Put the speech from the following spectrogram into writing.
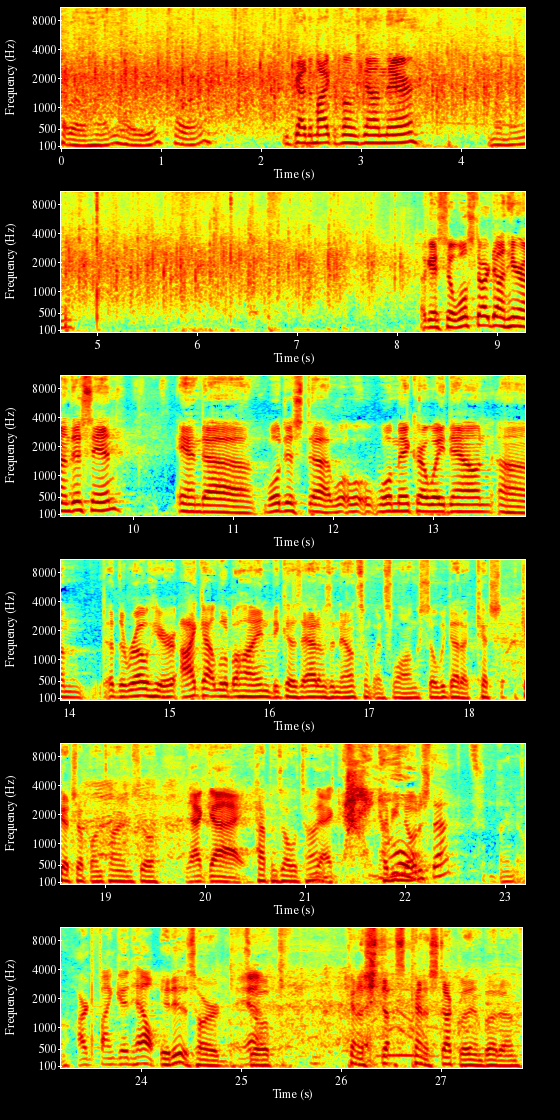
Hello, honey. How are you? Hello. We've got the microphones down there. Okay, so we'll start down here on this end and uh, we'll just uh, we'll, we'll, make our way down um, the row here. I got a little behind because Adam's announcement went long, so we got to catch catch up on time. So that guy happens all the time. That, guy, I know. Have you noticed that? I know. Hard to find good help. It is hard. Yeah. So kind of stuck kind of stuck with him, but um,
